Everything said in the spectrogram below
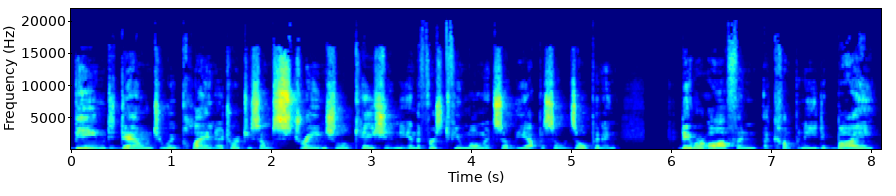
beamed down to a planet or to some strange location in the first few moments of the episode's opening, they were often accompanied by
